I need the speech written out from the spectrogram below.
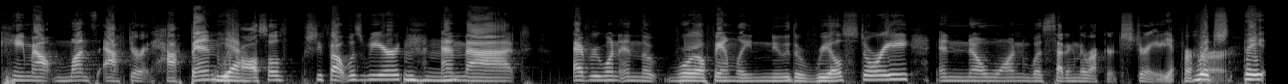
came out months after it happened, Yeah. Mm-hmm. also she felt was weird, and that everyone in the royal family knew the real story, and no one was setting the record straight yeah, for her. which they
